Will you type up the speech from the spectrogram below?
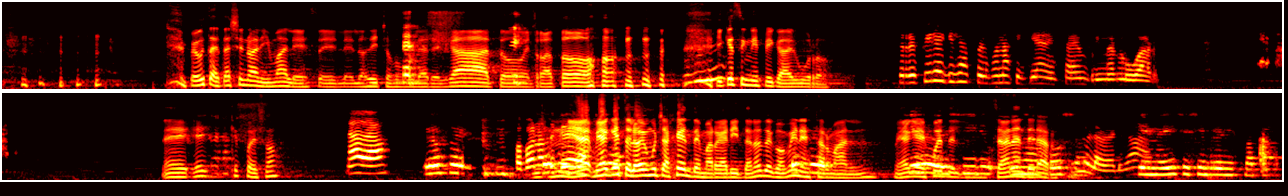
Me gusta que está lleno de animales, los dichos populares, el gato, el ratón. ¿Y qué significa el burro? Se refiere a aquellas personas que quieren estar en primer lugar. Eh, eh, ¿Qué fue eso? Nada. Profe, Papá no te Mirá, crea. mirá que esto lo ve mucha gente, Margarita, no te conviene estar mal. Mirá que después te- se van a enterar. la que me dice siempre mi papá.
